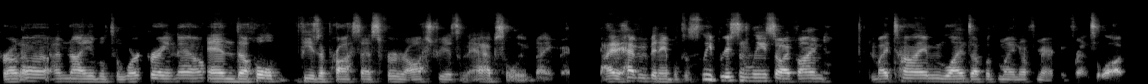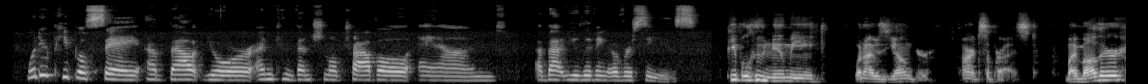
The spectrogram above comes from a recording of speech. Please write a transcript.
corona, I'm not able to work right now. And the whole visa process for Austria is an absolute nightmare. I haven't been able to sleep recently, so I find my time lines up with my North American friends a lot. What do people say about your unconventional travel and about you living overseas? People who knew me when I was younger aren't surprised. My mother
